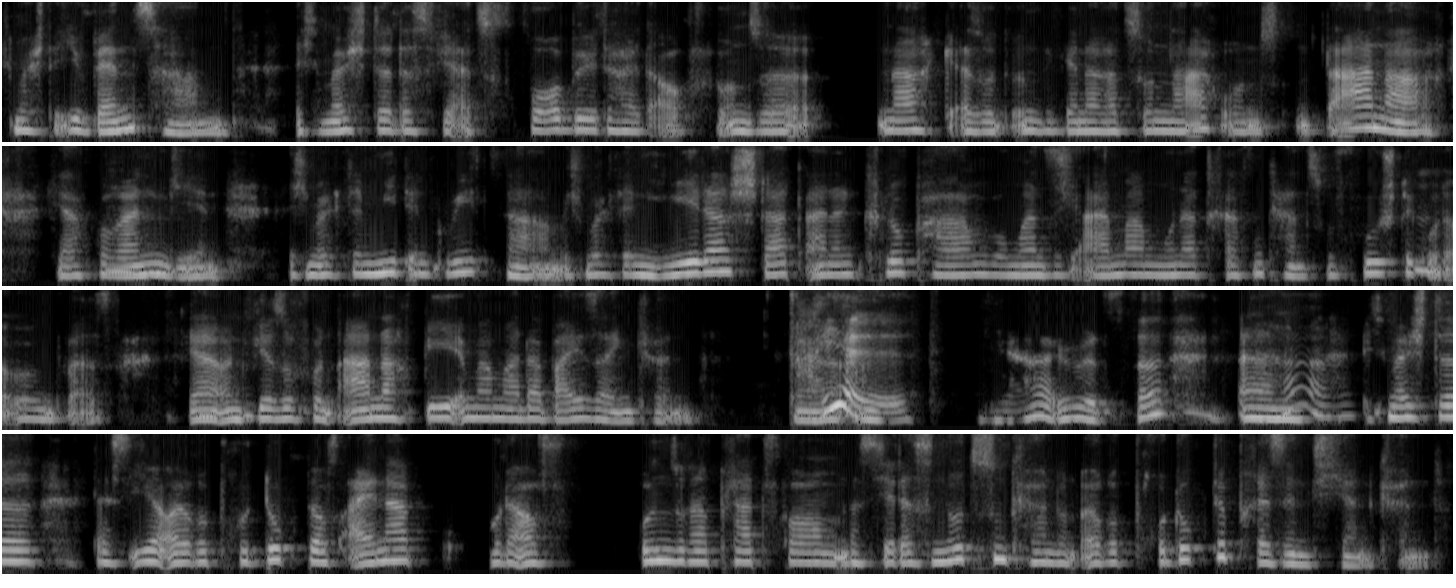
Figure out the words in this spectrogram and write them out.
Ich möchte Events haben. Ich möchte, dass wir als Vorbild halt auch für unsere nach, also die Generation nach uns und danach ja mhm. vorangehen. Ich möchte Meet and Greets haben. Ich möchte in jeder Stadt einen Club haben, wo man sich einmal im Monat treffen kann zum Frühstück mhm. oder irgendwas. Ja, und mhm. wir so von A nach B immer mal dabei sein können. Geil. Ja, übelst. Ne? Ähm, ich möchte, dass ihr eure Produkte auf einer oder auf unserer Plattform, dass ihr das nutzen könnt und eure Produkte präsentieren könnt.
